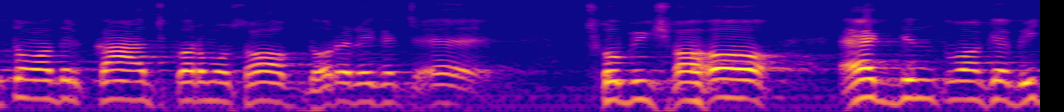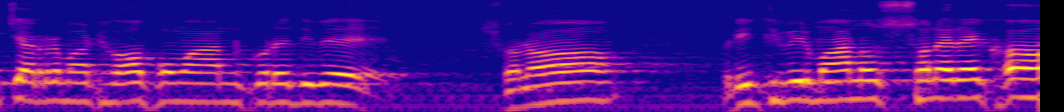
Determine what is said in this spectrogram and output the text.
তোমাদের কাজকর্ম সব ধরে রেখেছে। ছবি সহ একদিন তোমাকে বিচারের মাঠে অপমান করে দিবে। শোনো, পৃথিবীর মানুষ, শোনে রেখো,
